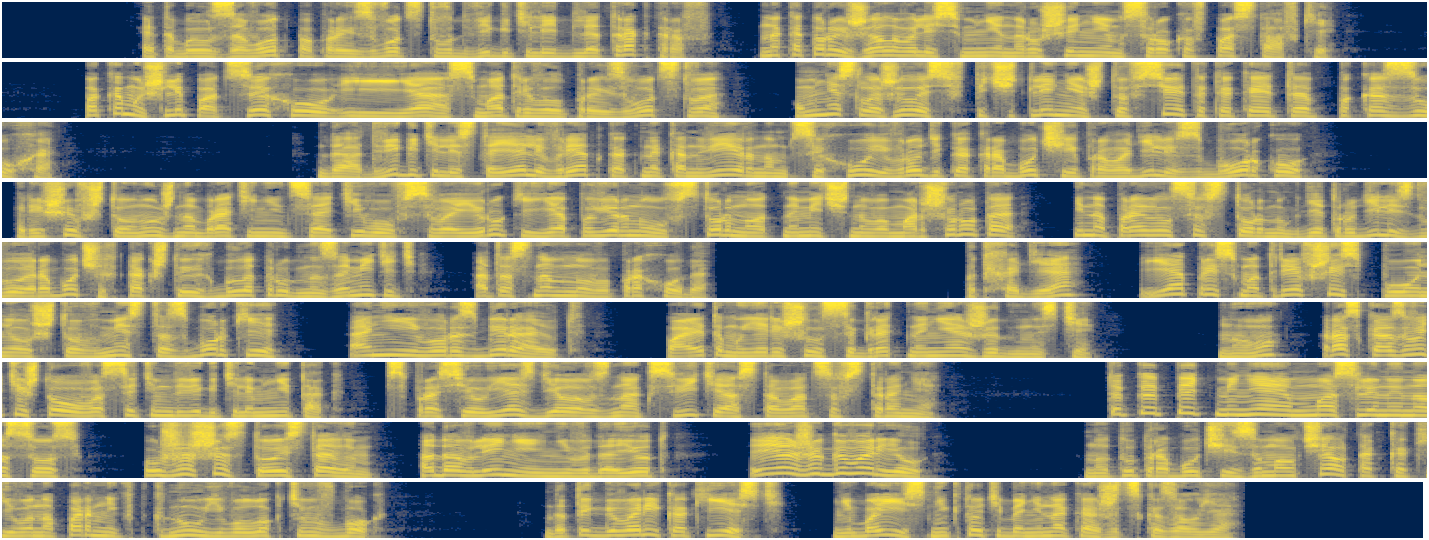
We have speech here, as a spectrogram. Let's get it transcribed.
Это был завод по производству двигателей для тракторов, на который жаловались мне нарушением сроков поставки. Пока мы шли по цеху и я осматривал производство, у меня сложилось впечатление, что все это какая-то показуха. Да, двигатели стояли в ряд как на конвейерном цеху и вроде как рабочие проводили сборку. Решив, что нужно брать инициативу в свои руки, я повернул в сторону от намеченного маршрута и направился в сторону, где трудились двое рабочих, так что их было трудно заметить от основного прохода. Подходя, я, присмотревшись, понял, что вместо сборки они его разбирают, поэтому я решил сыграть на неожиданности. «Ну, рассказывайте, что у вас с этим двигателем не так», — спросил я, сделав знак Свите оставаться в стороне. «Так опять меняем масляный насос. Уже шестой ставим, а давление не выдает. Я же говорил, но тут рабочий замолчал, так как его напарник ткнул его локтем в бок. «Да ты говори как есть, не боись, никто тебя не накажет», — сказал я.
